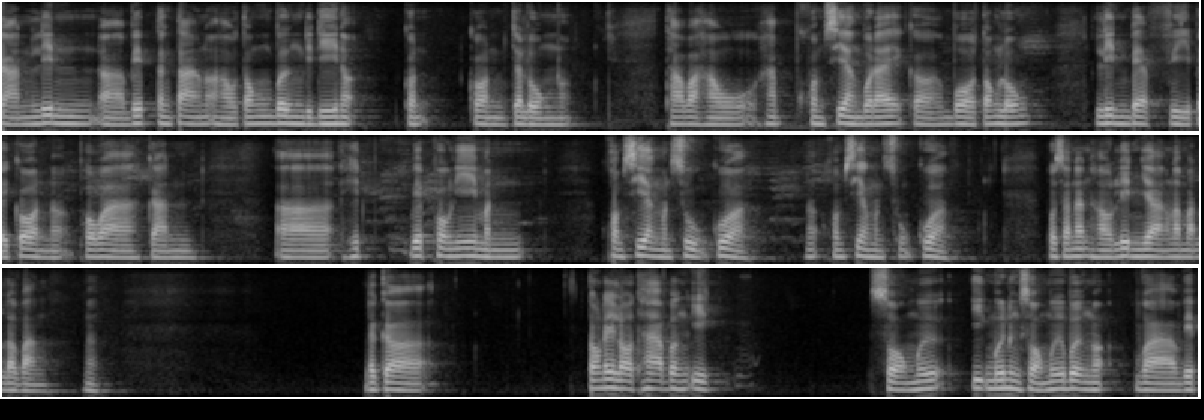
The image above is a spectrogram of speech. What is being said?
การลินเว็บต่างๆเนาะเราต้องเบิ่งดีๆเนาะก่อนก่อนจะลงเนาะถ้าว่าเรารับความเสี่ยงบ่ได้ก็บ่ต้องลงลินแบบฟรีไปก่อนเนาะเพราะว่าการเฮ็ดเว็บพวกนี้มันความเสี่ยงมันสูงกว่าเนาะความเสี่ยงมันสูงกว่าเพราะฉะนั้นเราลินอย่างระมัดระวังนะแล้วก็ ต้องได้รอท่าเบิ่งอีกสองมือ้ออีกมือหนึ่งสองมือเบิ่งเนาะว่าเว็บ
